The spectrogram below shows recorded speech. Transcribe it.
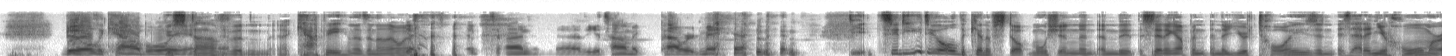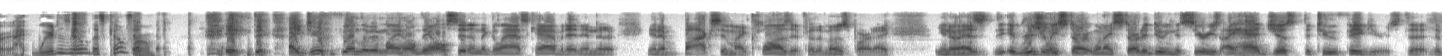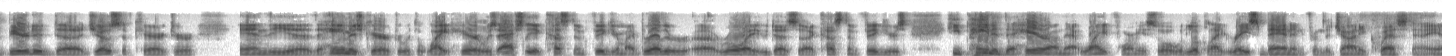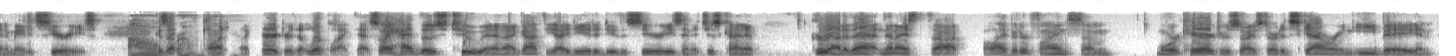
Bill the cowboy, Gustav, and, uh, and uh, Cappy. There's another one. Yeah, ton, and, uh, the atomic powered man. Do you, so do you do all the kind of stop motion and, and the, the setting up and, and the your toys and is that in your home or where does all this come from? I do film them in my home. They all sit in a glass cabinet in a in a box in my closet for the most part. I, you know, as originally start when I started doing the series, I had just the two figures, the the bearded uh, Joseph character and the uh, the Hamish character with the white hair was actually a custom figure. My brother uh, Roy, who does uh, custom figures, he painted the hair on that white for me so it would look like Race Bannon from the Jonny Quest animated series. Oh, because I okay. wanted a character that looked like that. So I had those two, and then I got the idea to do the series, and it just kind of grew out of that. And then I thought, well, I better find some more characters. So I started scouring eBay and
